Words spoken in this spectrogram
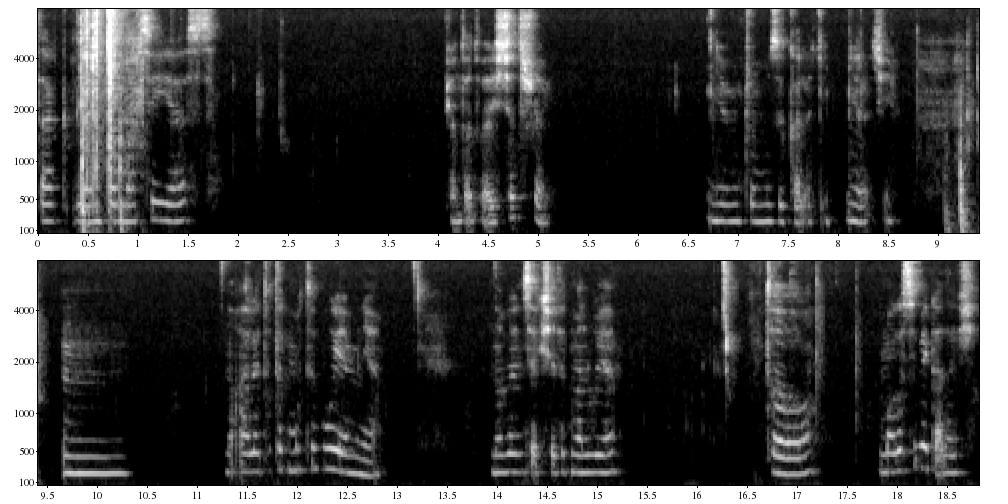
tak dla informacji jest 5.23. Nie wiem, czy muzyka leci. Nie leci. Mm, no ale to tak motywuje mnie. No więc jak się tak maluję, to mogę sobie gadać.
